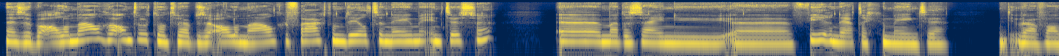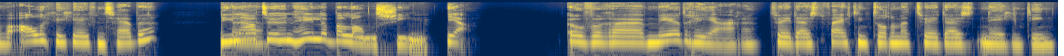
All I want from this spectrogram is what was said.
Nou, ze hebben allemaal geantwoord, want we hebben ze allemaal gevraagd om deel te nemen intussen. Uh, maar er zijn nu 34 gemeenten waarvan we alle gegevens hebben. Die laten hun hele balans zien. Ja, over uh, meerdere jaren, 2015 tot en met 2019.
